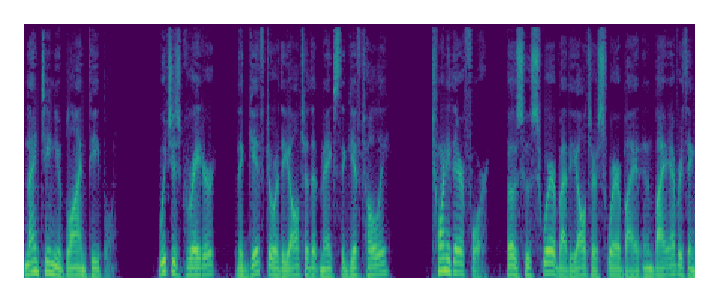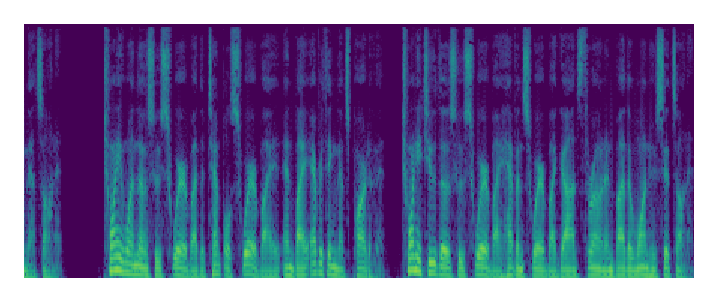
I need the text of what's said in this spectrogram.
19 You blind people. Which is greater, the gift or the altar that makes the gift holy? 20 Therefore, those who swear by the altar swear by it and by everything that's on it. 21 Those who swear by the temple swear by it and by everything that's part of it. 22 Those who swear by heaven swear by God's throne and by the one who sits on it.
